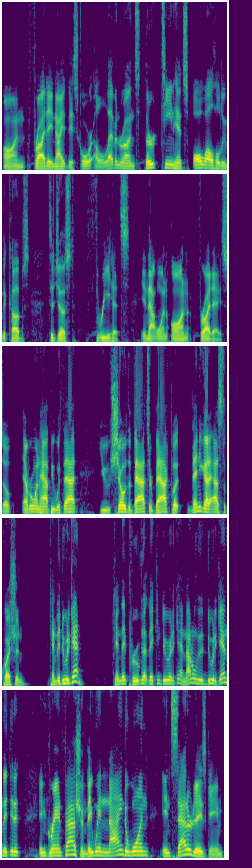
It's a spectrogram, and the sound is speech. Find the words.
on Friday night. They score 11 runs, 13 hits, all while holding the Cubs to just three hits in that one on Friday. So everyone happy with that. You show the bats are back, but then you got to ask the question can they do it again? Can they prove that they can do it again? Not only they do it again, they did it in grand fashion. They win 9 to 1 in Saturday's game,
